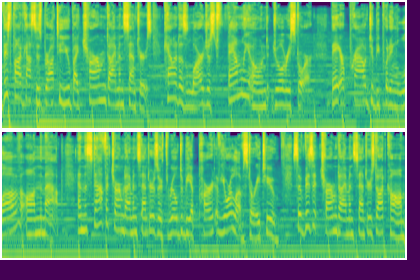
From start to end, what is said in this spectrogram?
This podcast is brought to you by Charm Diamond Centers, Canada's largest family owned jewelry store. They are proud to be putting love on the map, and the staff at Charm Diamond Centers are thrilled to be a part of your love story too. So visit charmdiamondcenters.com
